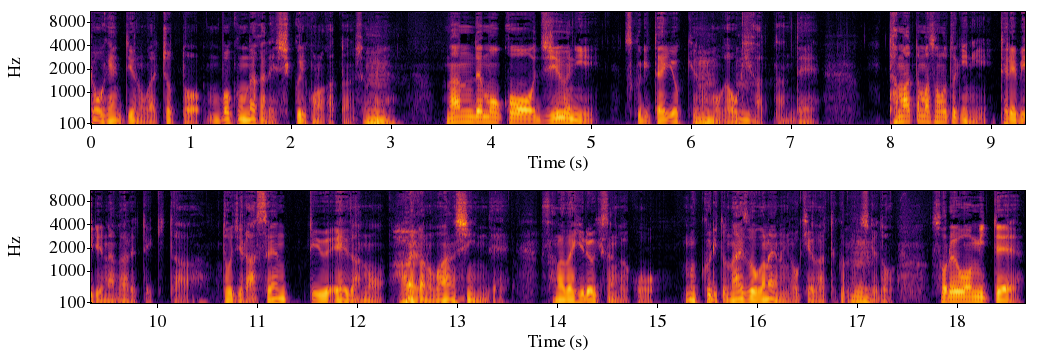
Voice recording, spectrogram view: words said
表現っていうのがちょっと僕の中でしっくりこなかったんですよね。うん、何でもこう自由に作りたい欲求の方が大きかったんで、たまたまその時にテレビで流れてきた当時「螺旋」っていう映画の中のワンシーンで、はい、真田広之さんがこうむっくりと内臓がないのに起き上がってくるんですけど、うん、それを見て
